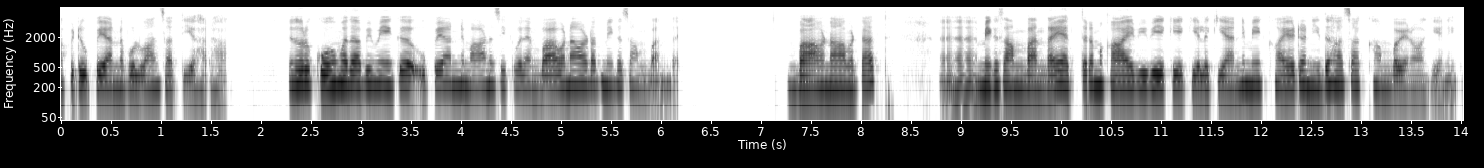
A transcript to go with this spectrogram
අපිට උපයන්න පුළුවන් සතිය හරහා. එතකොට කොහොමද අපි මේක උපයන්නේ මානසිකව දැන් භාවනාවටත් මේක සම්බන්ධයි. භාවනාවටත් මේක සම්බන්ධයි. ඇත්තටම කාය විවේකය කියලා කියන්නේ මේ කයට නිදහසක් හම්බ වෙනවා කියන එක.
